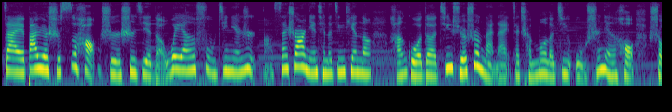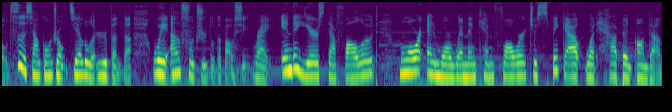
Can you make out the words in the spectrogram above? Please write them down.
在八月十四号是世界的慰安妇纪念日啊！三十二年前的今天呢，韩国的金学顺奶奶在沉默了近五十年后，首次向公众揭露了日本的慰安妇制度的暴行。Right. In the years that followed, more and more women came forward to speak out what happened on them.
